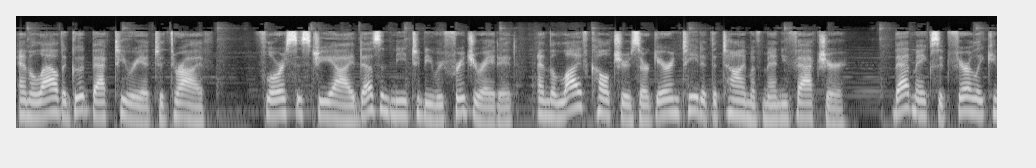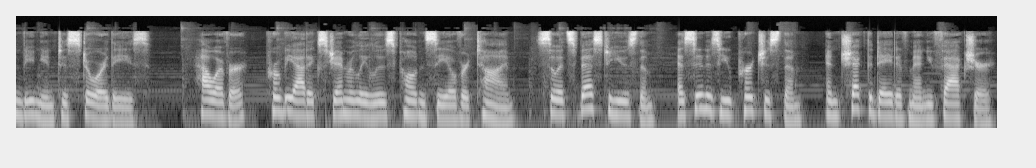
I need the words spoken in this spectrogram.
and allow the good bacteria to thrive. Florassist GI doesn't need to be refrigerated, and the live cultures are guaranteed at the time of manufacture. That makes it fairly convenient to store these. However, probiotics generally lose potency over time, so it's best to use them as soon as you purchase them and check the date of manufacture.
